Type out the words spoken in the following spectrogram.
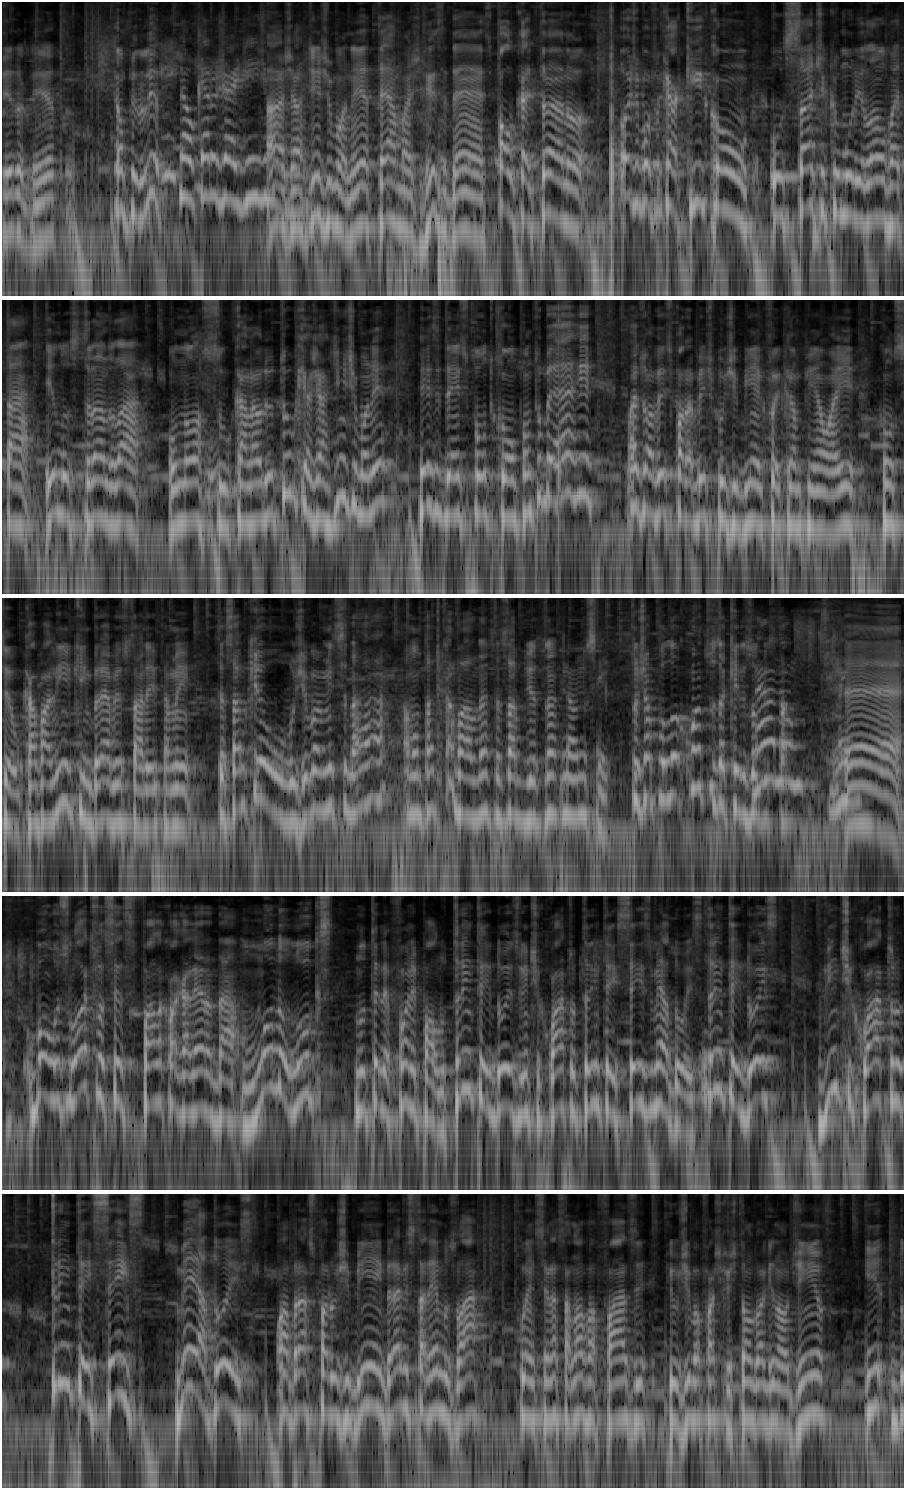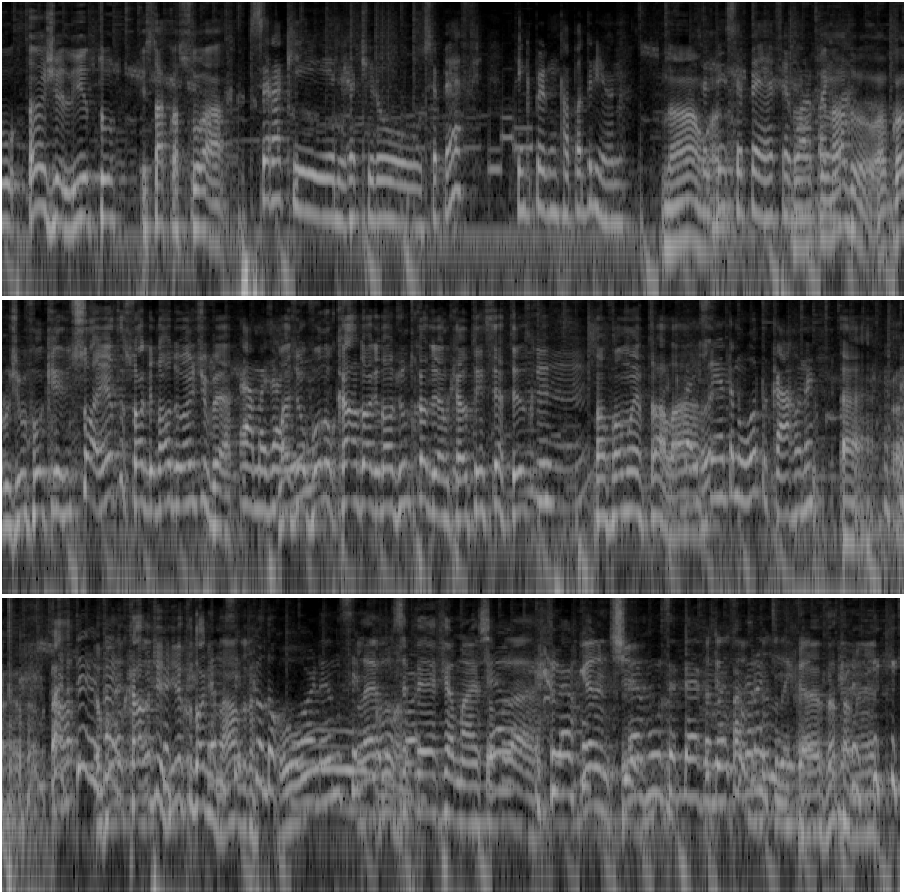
Pirulito. Quer um pirulito? Não, eu quero Jardim de Ah, Monet. Jardim de Monet, Termas Residência, Paulo Caetano. Hoje eu vou ficar aqui com o site que o Murilão vai estar ilustrando lá o nosso canal do YouTube, que é Jardim de Monet, residência.com.br. Mais uma vez, parabéns pro Gibinha, que foi campeão aí com o seu cavalinho, que em breve eu estarei também. Você sabe que o, Giba vai me ensinar a montar de cavalo, né? Você sabe disso, né? Não, não sei. Tu já pulou quantos daqueles Não, obstáculos? não, nem- É, bom, os lotes você fala com a galera da Monolux no telefone, Paulo, 3224 3662. 32 24 36 62. Um abraço para o Gibinha. Em breve estaremos lá conhecendo essa nova fase que o Giba faz questão do Agnaldinho e do Angelito. Está com a sua. Será que ele já tirou o CPF? Tem que perguntar pra Adriana. Não. Se ele tem CPF agora Não, pra ir lá. Agnaldo, agora o Giba falou que a gente só entra se o Agnaldo onde estiver. É, mas aí- eu vou no carro do Agnaldo junto com o Adriano, que aí eu tenho certeza que nós vamos entrar lá. Daí você entra no outro carro, né? É, Vai ter- eu vou no carro de rico do Eu não sei Agnaldo. porque né? eu dou corda, eu não sei Leva um. CPF a mais só pra levo- garantir. Leva um CPF a mais pra garantir. É, exatamente.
